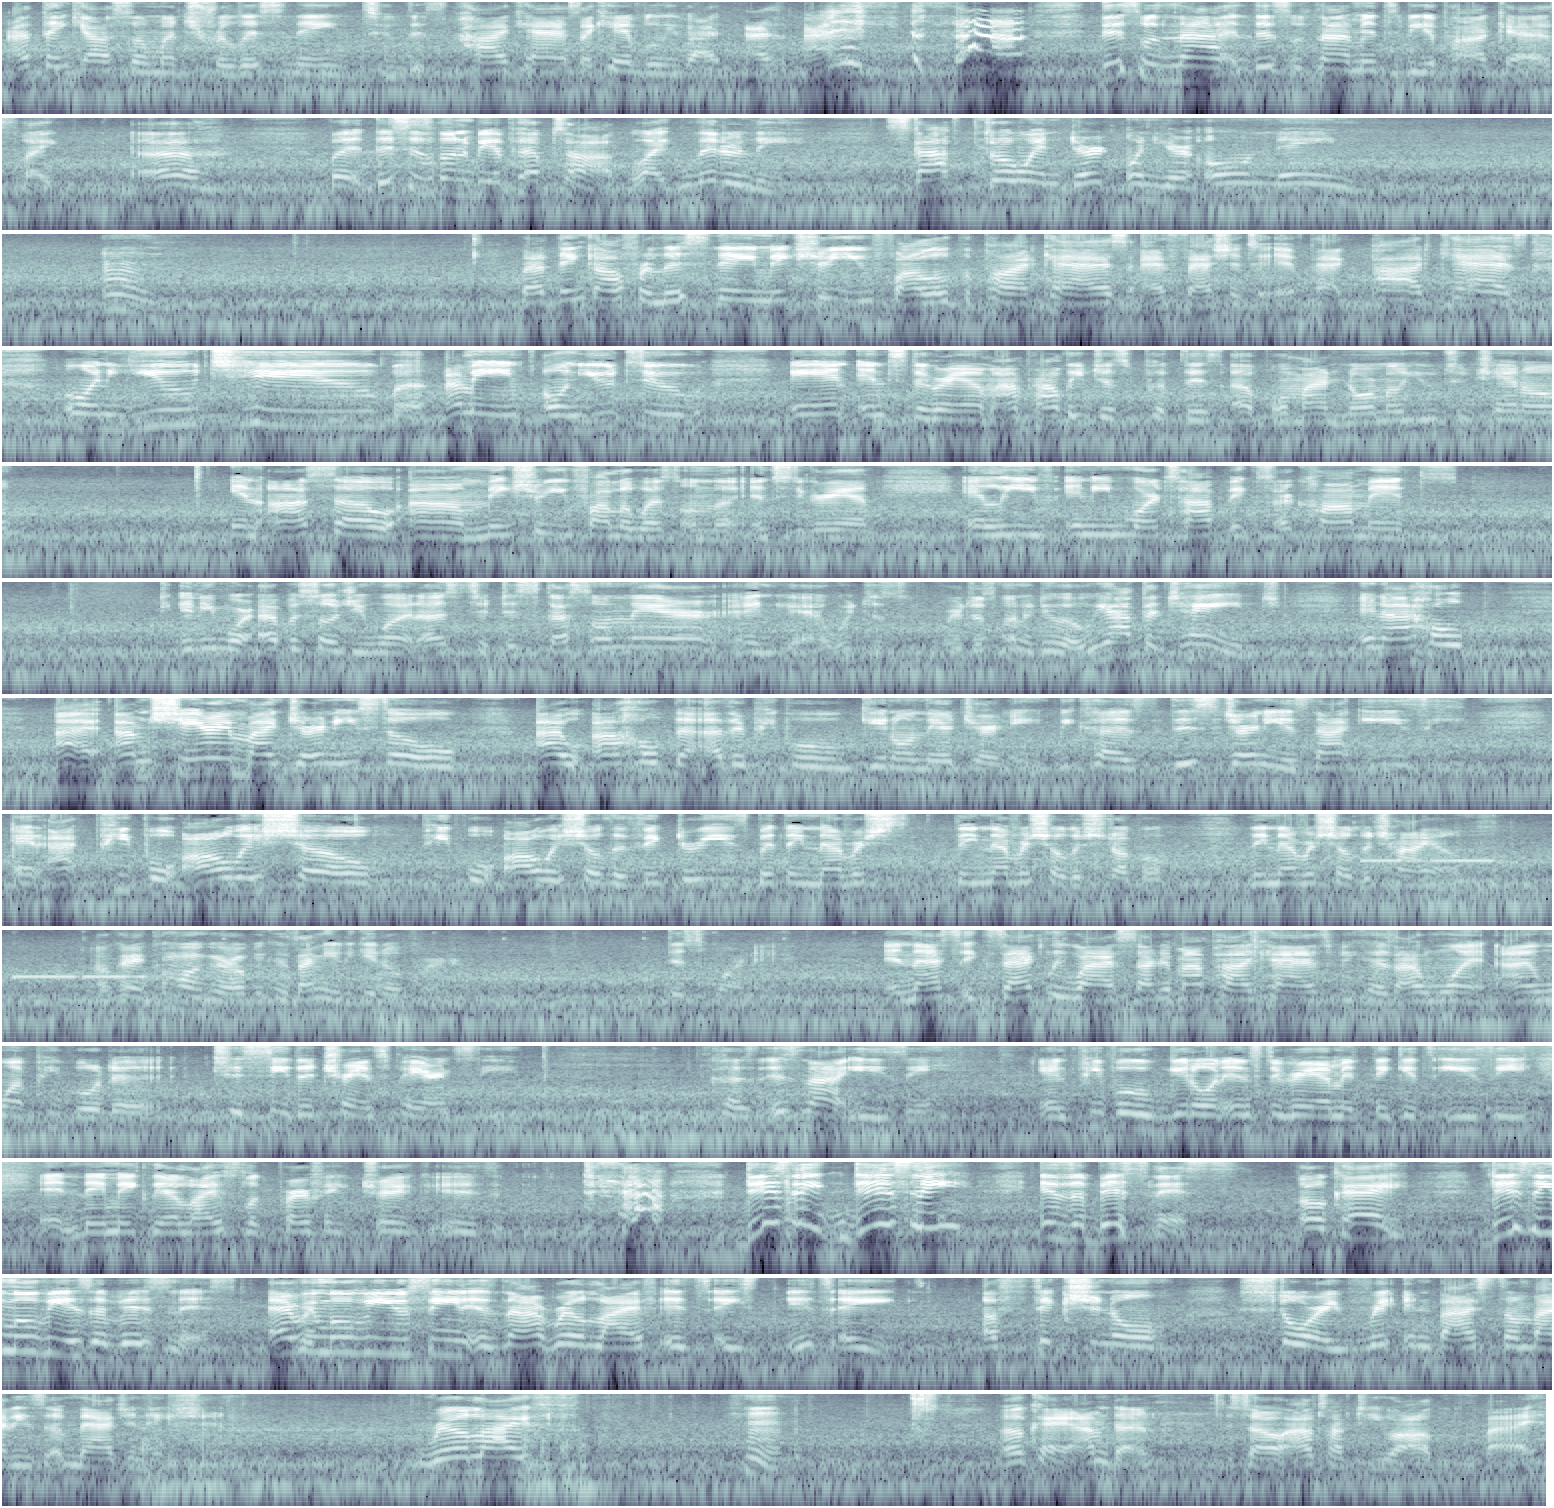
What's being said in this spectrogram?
I thank y'all so much for listening to this podcast. I can't believe I, I, I this was not this was not meant to be a podcast. Like, uh, but this is going to be a pep talk. Like literally Stop throwing dirt on your own name. Mm. But I thank y'all for listening. Make sure you follow the podcast at Fashion to Impact Podcast on YouTube. I mean, on YouTube and Instagram. I'll probably just put this up on my normal YouTube channel. And also, um, make sure you follow us on the Instagram and leave any more topics or comments any more episodes you want us to discuss on there. And yeah we're just we're just gonna do it. We have to change. And i hope I, i'm sharing my journey so I, I hope that other people get on their journey because this journey is not easy. And I, people always show people always show the victories but they never they never show the struggle. They never show the triumph. Okay come on girl because i need to get over this morning and that's exactly why I started my podcast because I want I want people to to see the transparency. Because it's not easy. And people get on Instagram and think it's easy and they make their lives look perfect. Trick is Disney Disney is a business okay? Disney movie is a business. Every movie you've seen is not real life. It's a it's a a fictional story written by somebody's imagination. Real life Hmm. Okay, I'm done. So I'll talk to you all. Bye.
